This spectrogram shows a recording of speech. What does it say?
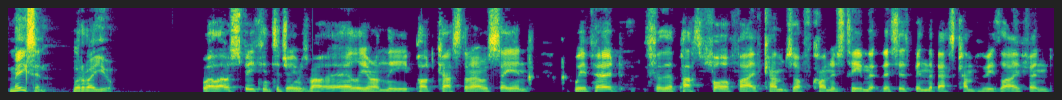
Mason, what about you? Well, I was speaking to James about it earlier on the podcast, and I was saying we've heard for the past four or five camps off Conor's team that this has been the best camp of his life, and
